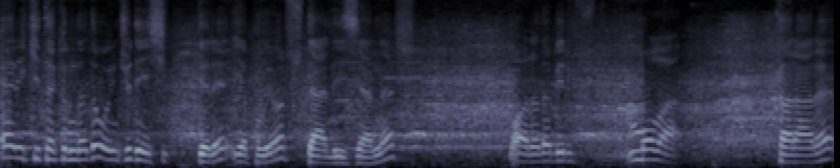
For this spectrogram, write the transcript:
Her iki takımda da oyuncu değişiklikleri yapılıyor değerli izleyenler. Bu arada bir mola kararı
